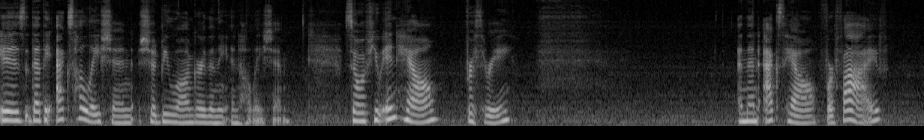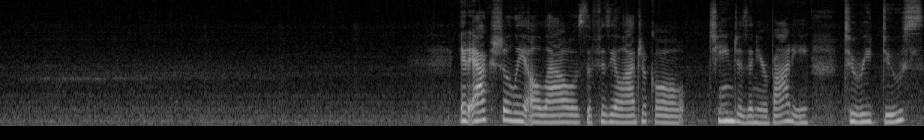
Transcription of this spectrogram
is that the exhalation should be longer than the inhalation. So if you inhale for three, and then exhale for five, it actually allows the physiological changes in your body to reduce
